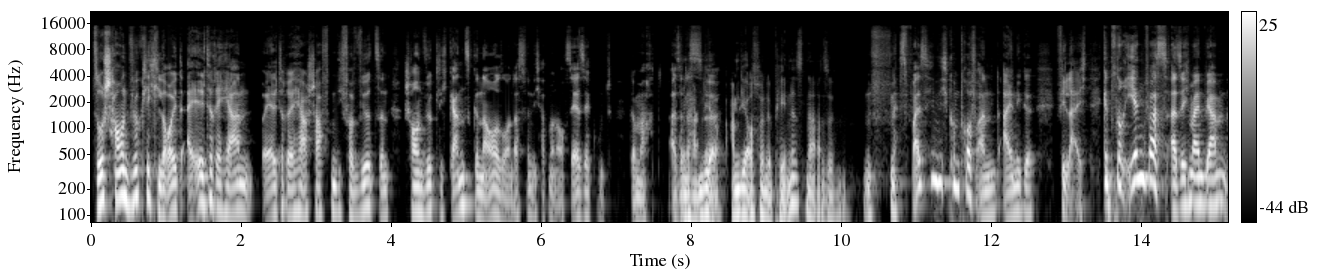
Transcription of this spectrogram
so schauen wirklich Leute, ältere Herren, ältere Herrschaften, die verwirrt sind, schauen wirklich ganz genauso. Und das finde ich, hat man auch sehr, sehr gut gemacht. Also das, haben, die, äh, haben die auch so eine Penisnase? Das weiß ich nicht, kommt drauf an. Einige vielleicht. Gibt es noch irgendwas? Also ich meine, wir haben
